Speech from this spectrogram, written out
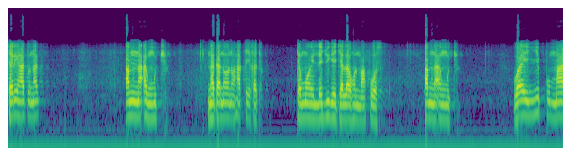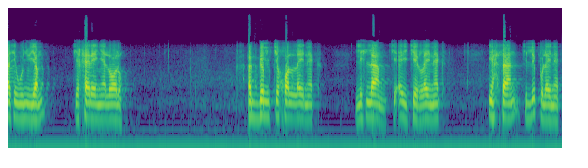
sarihatu nag am na ak mucc naka noonu xaqiqatu te mooy la jóge ca lawhul mahfuus am na ak mucc waaye ñëpp maase wu ñu yem ci xereñe loolu ak gëm ci xol lay nekk lislaam ci ay cër lay nekk ihsaan ci lépp lay nekk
